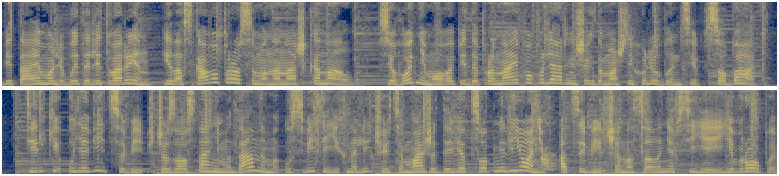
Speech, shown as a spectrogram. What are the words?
Вітаємо любителі тварин і ласкаво просимо на наш канал. Сьогодні мова піде про найпопулярніших домашніх улюбленців собак. Тільки уявіть собі, що за останніми даними у світі їх налічується майже 900 мільйонів, а це більше населення всієї Європи.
